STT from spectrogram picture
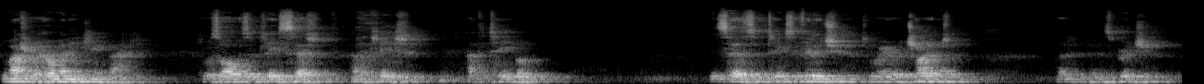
No matter how many came back, there was always a place set and a plate at the table. It says it takes a village to rear a child. but in Bennettsbridge,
